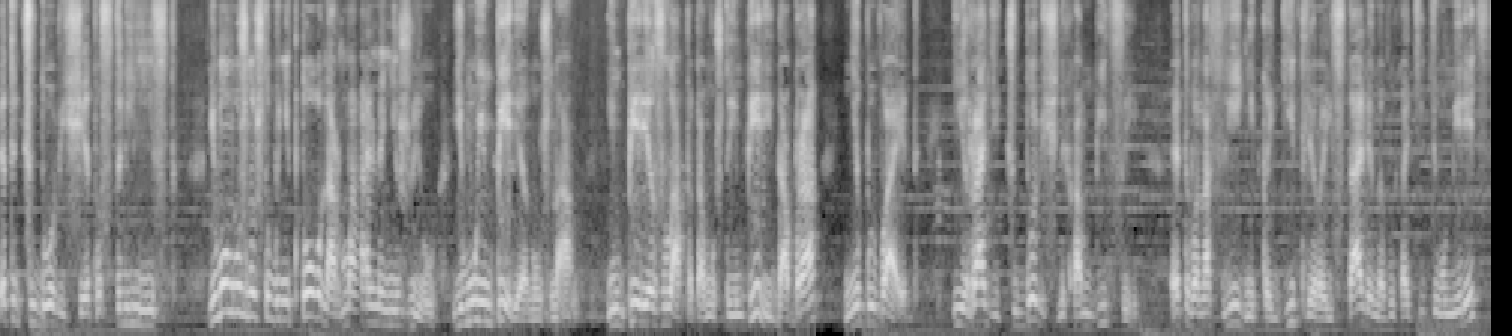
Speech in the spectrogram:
Это чудовище, это сталинист. Ему нужно, чтобы никто нормально не жил. Ему империя нужна. Империя зла, потому что империи добра не бывает. И ради чудовищных амбиций этого наследника Гитлера и Сталина вы хотите умереть?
